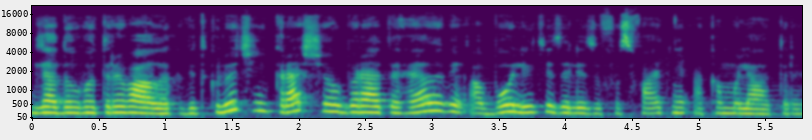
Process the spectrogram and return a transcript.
Для довготривалих відключень краще обирати гелеві або літій залізофосфатні акумулятори.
